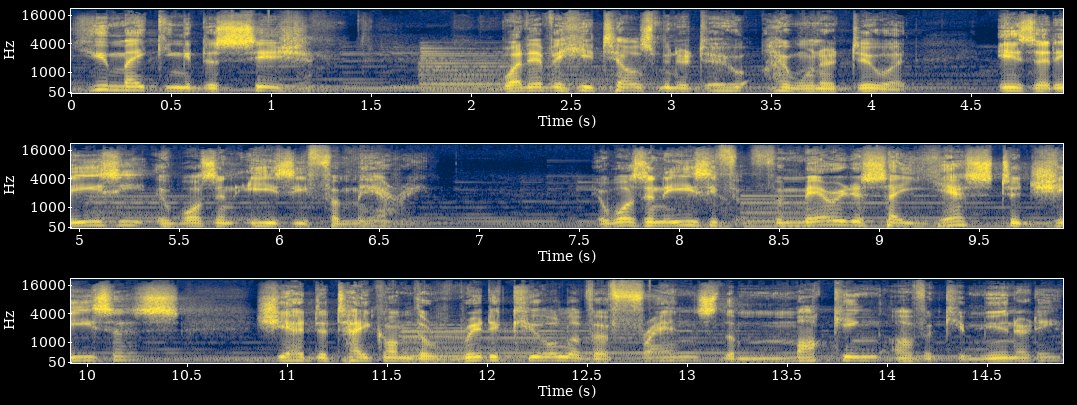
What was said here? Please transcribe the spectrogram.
you making a decision Whatever He tells me to do, I want to do it. Is it easy? It wasn't easy for Mary. It wasn't easy for Mary to say yes to Jesus. She had to take on the ridicule of her friends, the mocking of a community,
